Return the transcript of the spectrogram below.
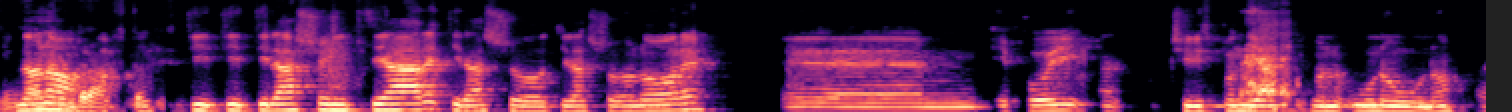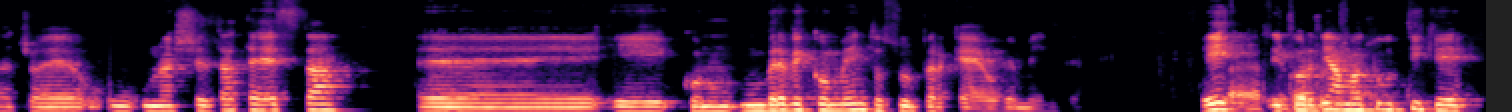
No, no, ti, ti- ti lascio iniziare, ti lascio, ti lascio l'onore ehm, e poi eh, ci rispondiamo con 1-1, eh, cioè una scelta a testa eh, e con un, un breve commento sul perché, ovviamente. E Certo. ricordiamo a tutti che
